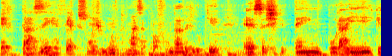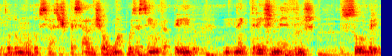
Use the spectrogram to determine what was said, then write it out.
é trazer reflexões muito mais aprofundadas do que essas que tem por aí, que todo mundo se acha especialista, alguma coisa sem nunca ter lido nem três livros sobre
